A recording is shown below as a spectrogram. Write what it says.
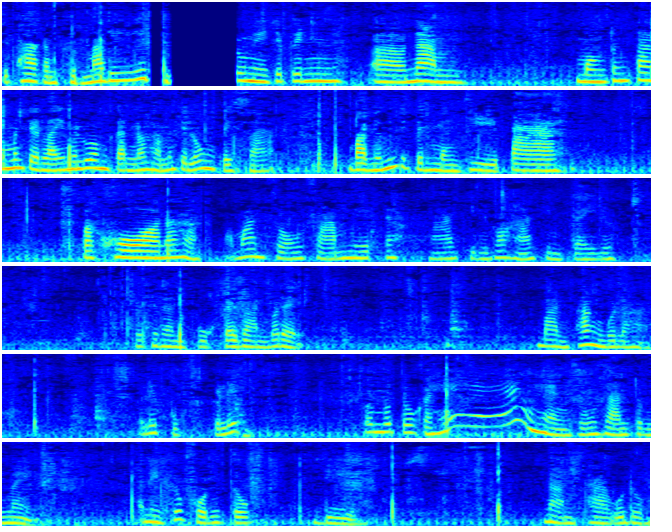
จะพากันขึ้นมาดีตรงนี้จะเป็นอ่าน้ำมองต่างๆ มันจะไหลมาร่วมกันเนาะค่ะมันจะลงไปสะบานนี้มันจะเป็นมองที่ปลาปลาคอนะคะประมาณสองสามเมตรนะหากินเขาหากินใจอยู่เพราะฉะนั้นปลูกไก่บานบ่ได้บานพังบ่ละค่ะก็เลยปลูกก็เลยต้นมะตูก็แห้งแห้งสงสารต้นไม้อันนี้คือฝนตกดีนานพาอุดม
